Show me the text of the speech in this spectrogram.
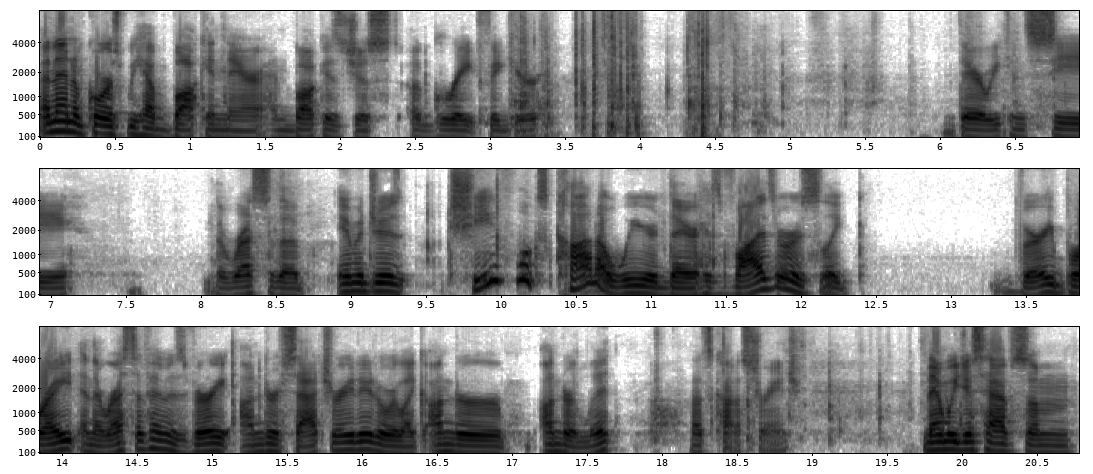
And then, of course, we have Buck in there, and Buck is just a great figure. There we can see the rest of the images. Chief looks kind of weird there. His visor is like very bright, and the rest of him is very undersaturated or like under underlit. That's kind of strange. Then we just have some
